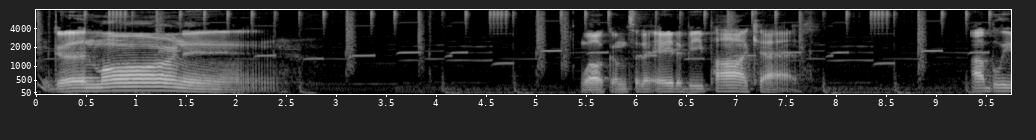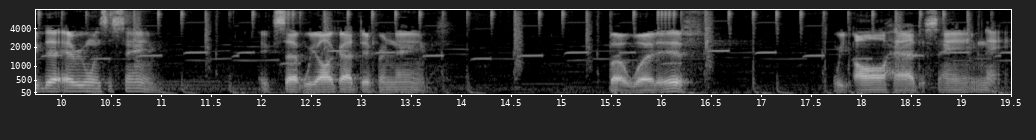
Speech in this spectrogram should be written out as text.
Good morning. Welcome to the A to B podcast. I believe that everyone's the same, except we all got different names. But what if we all had the same name?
